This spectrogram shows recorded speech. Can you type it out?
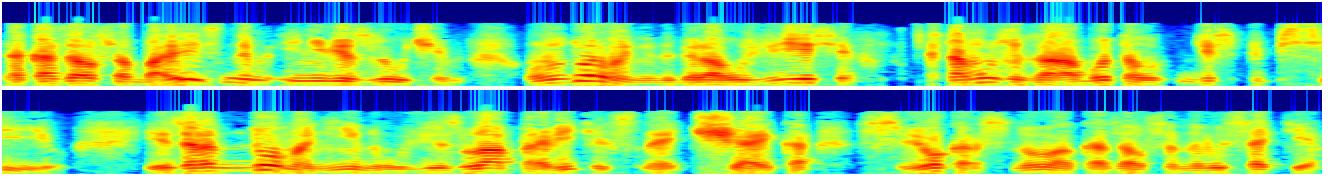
оказался болезненным и невезучим. Он здорово не добирал в весе, к тому же заработал диспепсию. Из роддома Нину увезла правительственная чайка. Свекор снова оказался на высоте.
